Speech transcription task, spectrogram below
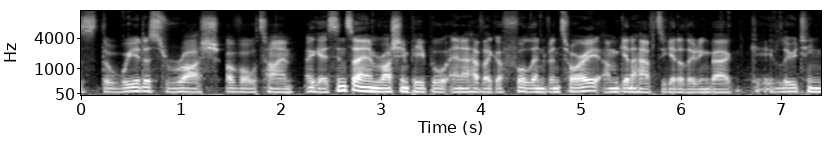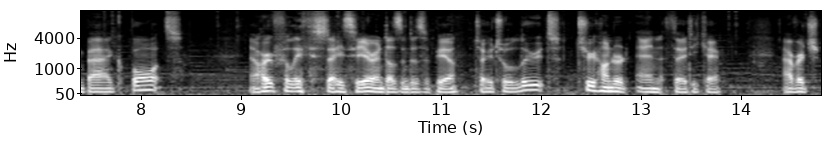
Was the weirdest rush of all time. Okay, since I am rushing people and I have like a full inventory, I'm gonna have to get a looting bag. Okay, looting bag bought. Now hopefully this stays here and doesn't disappear. Total loot, 230k. Average.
